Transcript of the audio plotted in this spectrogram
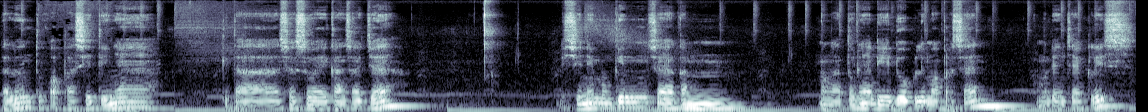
Lalu untuk opacity-nya kita sesuaikan saja. Di sini mungkin saya akan mengaturnya di 25% kemudian checklist.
